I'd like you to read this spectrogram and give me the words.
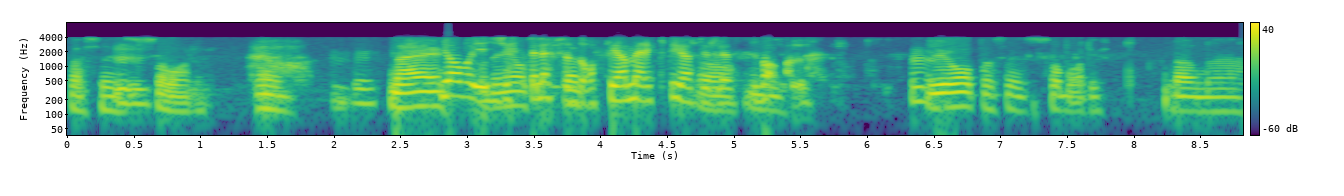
precis Mm. så var det. Ja. Mm. Nej. Jag var ju det jätteledsen också- då för jag märkte ju att Ja, blev mm. sval. Mm. Jo, precis så var det. Men, uh,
